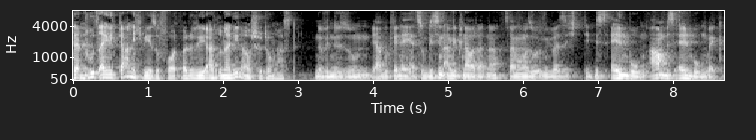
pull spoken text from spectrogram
Dann tut's eigentlich gar nicht weh sofort, weil du die Adrenalinausschüttung hast. ne, wenn du so ein, ja gut, wenn er jetzt so ein bisschen angeknabbert hat, ne, sagen wir mal so, irgendwie, weiß ich, bis Ellenbogen, Arm bis Ellenbogen weg.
